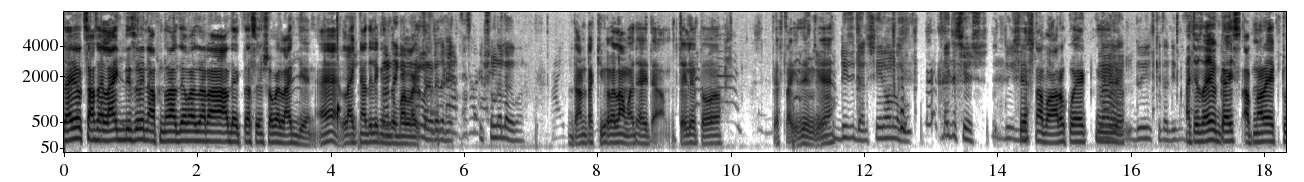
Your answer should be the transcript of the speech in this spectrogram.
যাই হোক চাচা লাইক দিছেন আপনারা যারা যারা দেখতেছেন সবাই লাইক দিয়েন হ্যাঁ? লাইক না দিলে কিন্তু ভালো লাগে। খুব সুন্দর লাগে দানটা কীভাবে লামাই দেখাইতাম তাইলে তো পেস লাগি যাবে? ডিজিটাল সেই লাগে। এই যে শেষ শেষ না বা আরও কয়েক না, মিনিট। না, দুই কেতা দিব। আচ্ছা যাই হোক গাইস আপনারা একটু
